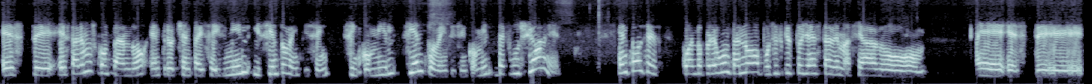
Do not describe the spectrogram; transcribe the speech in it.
este estaremos contando entre 86 mil y 125 mil, 125 mil defunciones. Entonces, cuando preguntan, no, pues es que esto ya está demasiado, eh, este,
